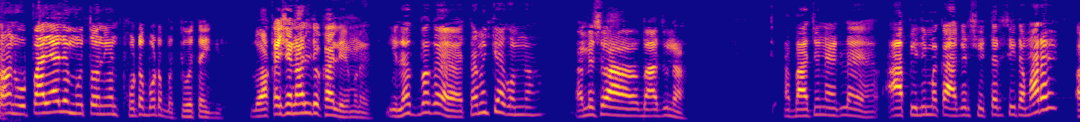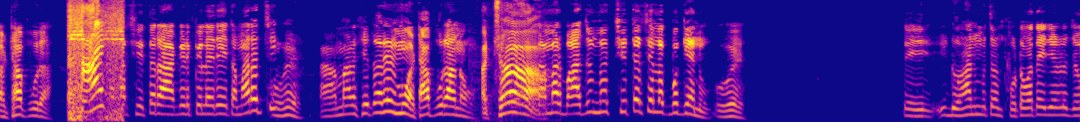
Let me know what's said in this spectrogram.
તમને ઉપાડી આલે હું તો એને ફોટો બોટો બધું બતાવી દઉં. લોકેશન આલજો ખાલી હમણાં. એ લગભગ તમે ક્યાં ગમના? અમે શું આ બાજુના? આ બાજુના એટલે આ પેલીમાં મકા આગળ ખેતર છે તમારે? અઢાપુરા. તમારા ખેતર આગળ પેલા રે તમારા જ છે? અમારા ખેતર હું અઢાપુરા નો અચ્છા. તમારા બાજુમાં જ ખેતર છે લગભગ એનું. ઓહે. તો એ ડોહાનમાં તમે ફોટો બતાવી દેલો જો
